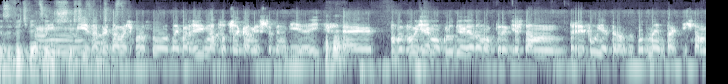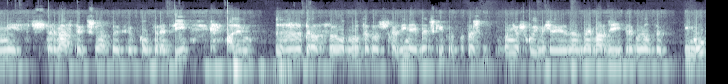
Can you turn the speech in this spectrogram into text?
zwyć, więcej niż 30 Mnie zapytałeś po prostu najbardziej na co czekam jeszcze w NBA. Mhm. E, powiedziałem o klubie, wiadomo, który gdzieś tam dryfuje teraz w odmętach, gdzieś tam miejsc 14, 13 w konferencji, ale teraz odwrócę troszkę z innej beczki, to też, no nie oszukujmy się, jeden z najbardziej intrygujących teamów,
